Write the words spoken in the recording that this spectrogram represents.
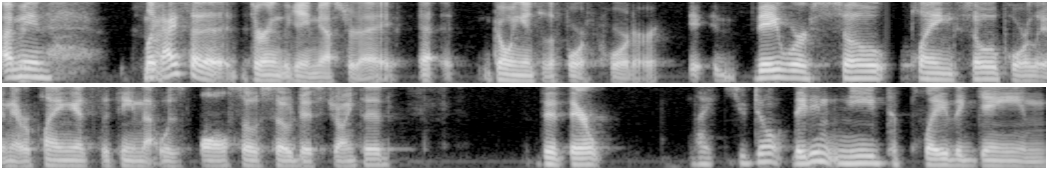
i mean like i said it during the game yesterday uh, going into the fourth quarter it, they were so playing so poorly and they were playing against a team that was also so disjointed that they're like you don't they didn't need to play the game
